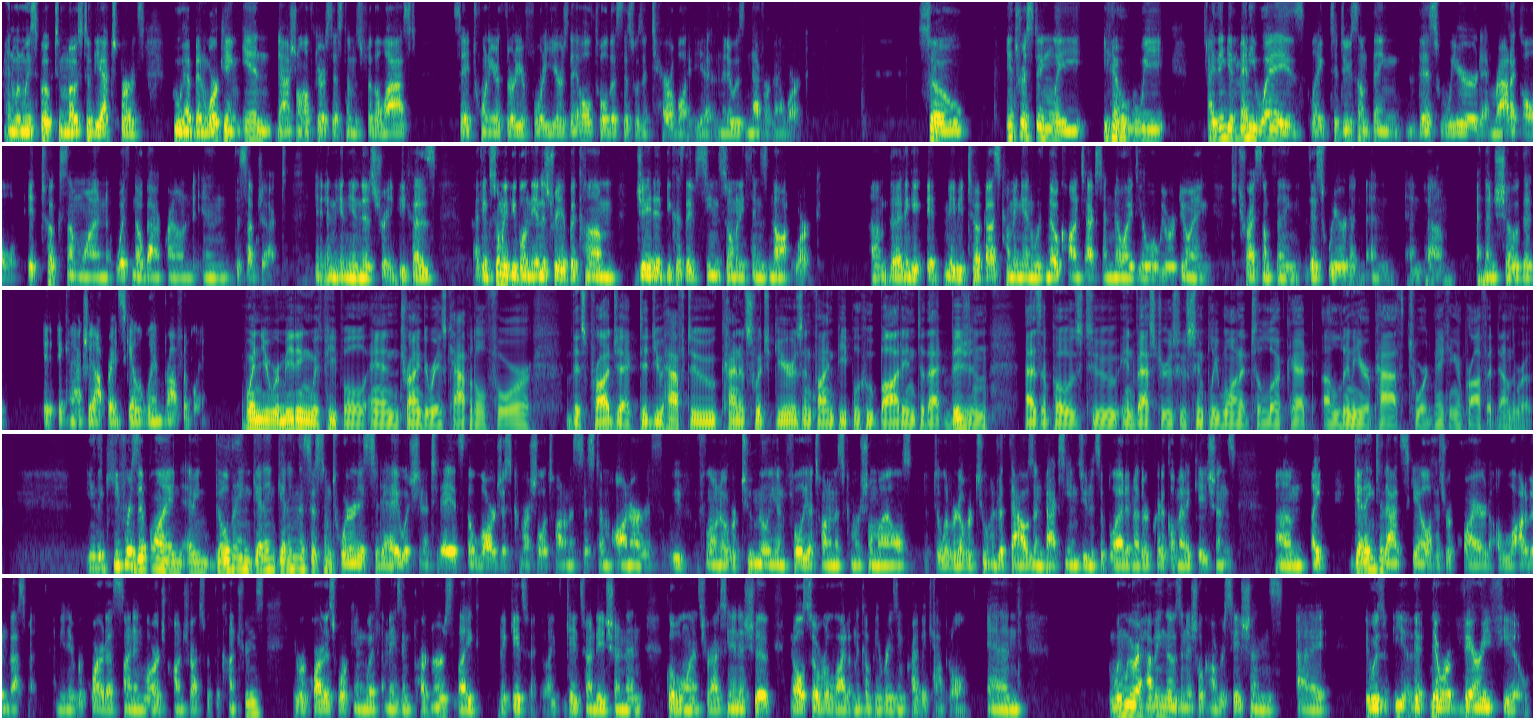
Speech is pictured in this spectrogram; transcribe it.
and when we spoke to most of the experts who have been working in national healthcare systems for the last, say, 20 or 30 or 40 years, they all told us this was a terrible idea and that it was never going to work. So, interestingly, you know, we, I think in many ways, like to do something this weird and radical, it took someone with no background in the subject, in, in the industry, because I think so many people in the industry have become jaded because they've seen so many things not work um, that I think it, it, maybe took us coming in with no context and no idea what we were doing to try something this weird and and and um, and then show that it, it can actually operate scalably and profitably. When you were meeting with people and trying to raise capital for this project, did you have to kind of switch gears and find people who bought into that vision as opposed to investors who simply wanted to look at a linear path toward making a profit down the road? You know, the key for Zipline, I mean, building, getting, getting the system to where it is today, which, you know, today it's the largest commercial autonomous system on earth. We've flown over 2 million fully autonomous commercial miles, delivered over 200,000 vaccines, units of blood, and other critical medications. Um, like getting to that scale has required a lot of investment. I mean, it required us signing large contracts with the countries. It required us working with amazing partners like the Gates, like Gates Foundation and Global Alliance for Vaccine Initiative. It also relied on the company raising private capital. And when we were having those initial conversations, I, it was there, there were very few,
